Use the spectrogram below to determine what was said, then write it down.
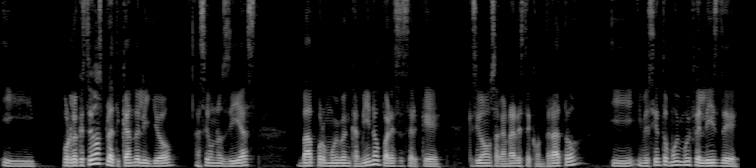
y por lo que estuvimos platicando él y yo hace unos días va por muy buen camino, parece ser que, que sí vamos a ganar este contrato y, y me siento muy muy feliz de,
